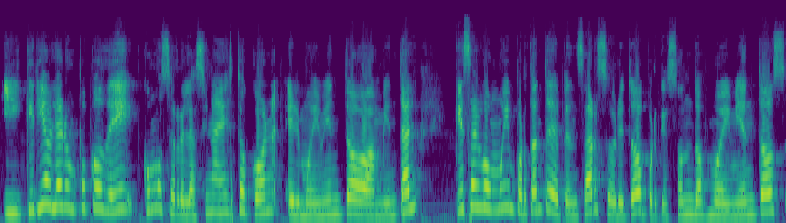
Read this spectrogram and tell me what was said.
Y quería hablar un poco de cómo se relaciona esto con el movimiento ambiental, que es algo muy importante de pensar, sobre todo porque son dos movimientos,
